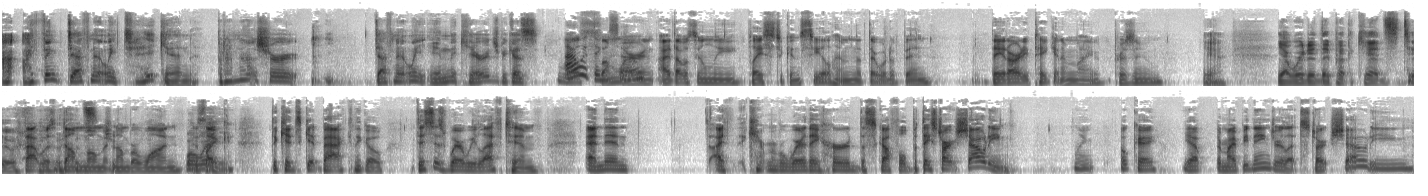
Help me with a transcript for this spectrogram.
I, I think definitely taken, but I'm not sure. Definitely in the carriage because I would think somewhere. so. in- I, that was the only place to conceal him that there would have been. They had already taken him, I presume. yeah, yeah. Where did they put the kids too? That was dumb That's moment true. number one. Well, it's wait. like the kids get back and they go, "This is where we left him," and then I th- can't remember where they heard the scuffle, but they start shouting. Like, okay, yep, there might be danger. Let's start shouting.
